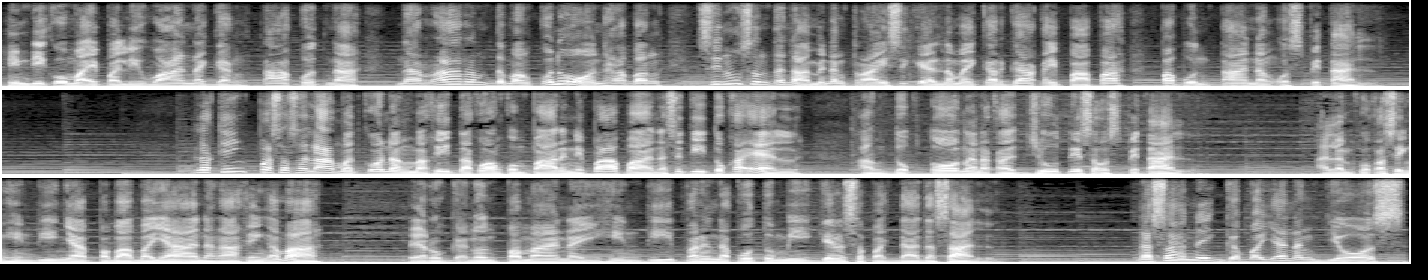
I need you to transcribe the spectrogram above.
Hindi ko maipaliwanag ang takot na nararamdaman ko noon habang sinusundan namin ang tricycle na may karga kay Papa papunta ng ospital. Laking pasasalamat ko nang makita ko ang kumpare ni Papa na si Tito Kael, ang doktor na naka-duty sa ospital. Alam ko kasing hindi niya pababayaan ang aking ama pero ganun pa man ay hindi pa rin ako tumigil sa pagdadasal. Na sana'y gabayan ng Diyos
